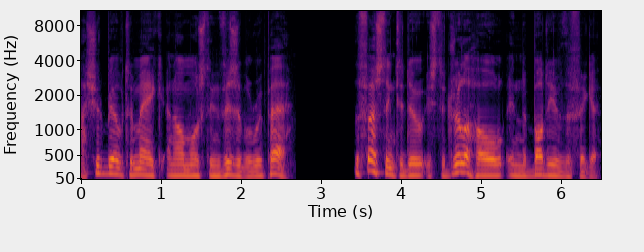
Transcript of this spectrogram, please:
I should be able to make an almost invisible repair. The first thing to do is to drill a hole in the body of the figure.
